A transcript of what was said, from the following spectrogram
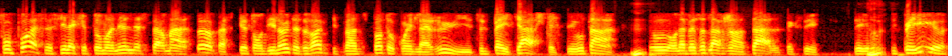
faut pas associer la crypto-monnaie nécessairement à ça, parce que ton dealer de drogue qui te vend du pot au coin de la rue, tu le payes cash. Fait que c'est autant, on appelle ça de l'argent sale. Fait que c'est, c'est aussi pire.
